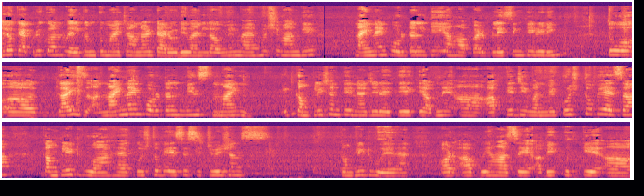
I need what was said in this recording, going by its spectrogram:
Hello Capricorn welcome to my channel tarot divine love में। मैं हूँ शिवांगी। नाइन नाइन पोर्टल की यहाँ पर ब्लेसिंग की रीडिंग तो guys nine nine portal means nine एक कंप्लीशन की एनर्जी रहती है कि अपने uh, आपके जीवन में कुछ तो भी ऐसा कंप्लीट हुआ है कुछ तो भी ऐसे सिचुएशंस कंप्लीट हुए हैं। और आप यहाँ से अभी खुद के uh,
